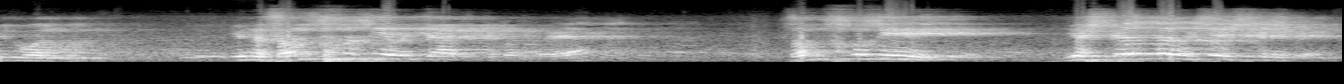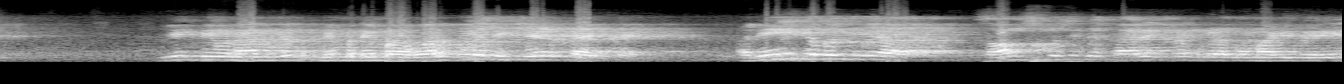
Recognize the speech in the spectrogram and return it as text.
ಇದು ಒಂದು. ಇನ್ನು ಸಂಸ್ಕೃತಿಯ ವಿಚಾರಕ್ಕೆ ಬಂದ್ರೆ ಸಂಸ್ಕೃತಿ ಎಷ್ಟೆಲ್ಲ ವಿಶೇಷಗಳಿವೆ? ಈಗ ನೀವು ನಾನು ನಿಮ್ಮ ನಿಮ್ಮ ವರದಿಯಲ್ಲಿ ಕೇಳ್ತಾ ಇದ್ದೆ. ಅನೇಕ ಬಗೆಯ ಸಾಂಸ್ಕೃತಿಕ ಕಾರ್ಯಕ್ರಮಗಳನ್ನು ಮಾಡಿದಿರಿ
